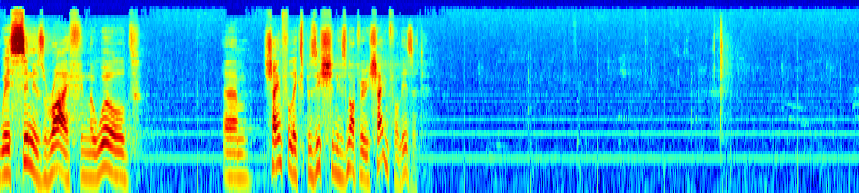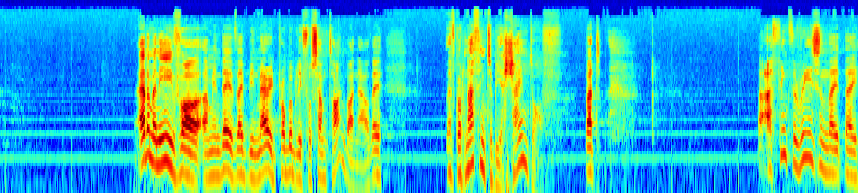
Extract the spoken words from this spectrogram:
where sin is rife in the world, um, shameful exposition is not very shameful, is it? Adam and Eve are, I mean, they've been married probably for some time by now. they they've got nothing to be ashamed of. But I think the reason they, they,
